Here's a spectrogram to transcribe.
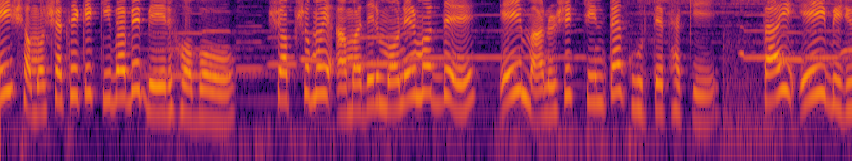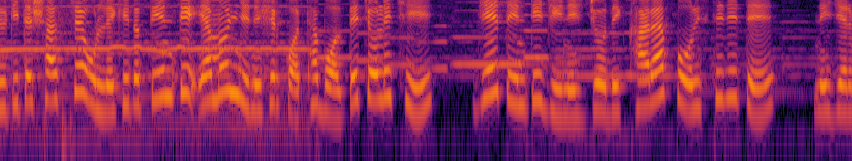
এই সমস্যা থেকে কীভাবে বের হব। সবসময় আমাদের মনের মধ্যে এই মানসিক চিন্তা ঘুরতে থাকে। তাই এই ভিডিওটিতে শাস্ত্রে উল্লেখিত তিনটি এমন জিনিসের কথা বলতে চলেছি যে তিনটি জিনিস যদি খারাপ পরিস্থিতিতে নিজের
